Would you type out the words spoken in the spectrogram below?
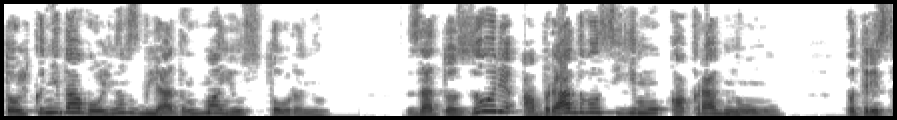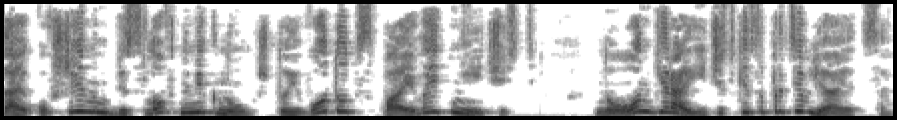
только недовольным взглядом в мою сторону. Зато Зоря обрадовался ему как родному. Потрясая кувшином, без слов намекнул, что его тут спаивает нечисть, но он героически сопротивляется.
